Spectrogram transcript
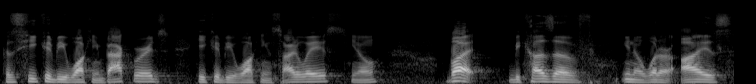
Because he could be walking backwards, he could be walking sideways, you know. But because of, you know, what our eyes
